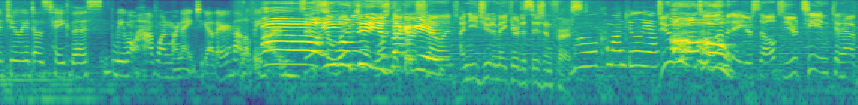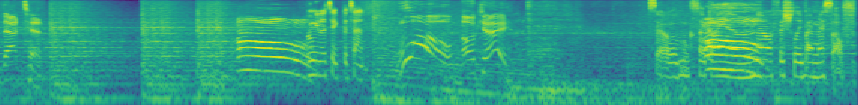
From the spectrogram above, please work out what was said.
If Julia does take this, we won't have one more night together. That'll be Oh, hard. Since Evil G is back again. challenge, I need you to make your decision first. Oh, come on, Julia. Do you want to Oh! eliminate yourself so your team can have that tent? Oh. I'm gonna take the tent. Whoa! Okay. So it looks like Oh. I am oh. now officially by myself.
